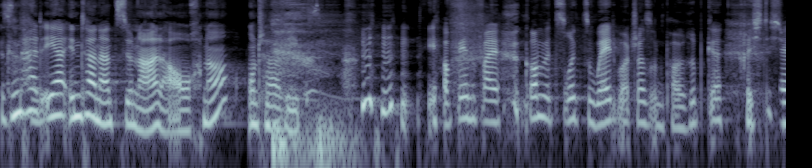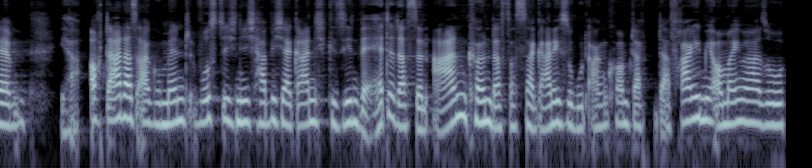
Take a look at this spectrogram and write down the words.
sind halt eher international auch, ne? Unterwegs. ja, auf jeden Fall kommen wir zurück zu Weight Watchers und Paul Rübke. Richtig. Ähm, ja, auch da das Argument wusste ich nicht, habe ich ja gar nicht gesehen. Wer hätte das denn ahnen können, dass das da gar nicht so gut ankommt? Da, da frage ich mich auch manchmal so,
